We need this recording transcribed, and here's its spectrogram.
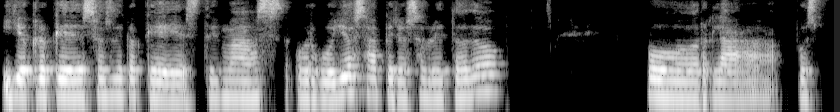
Y yo creo que eso es de lo que estoy más orgullosa, pero sobre todo por la, pues,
